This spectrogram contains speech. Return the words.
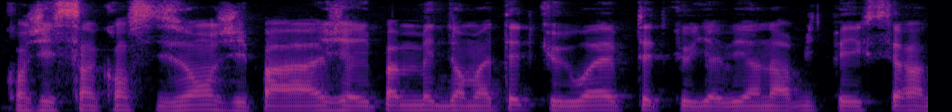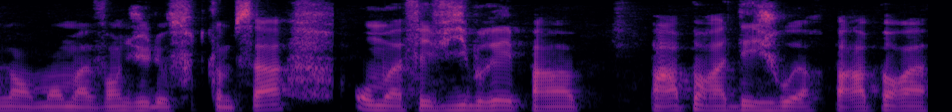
quand j'ai 5 ans, 6 ans, j'ai pas, j'allais pas me mettre dans ma tête que ouais, peut-être qu'il y avait un arbitre payé, etc. Non, moi, on m'a vendu le foot comme ça. On m'a fait vibrer par, par rapport à des joueurs, par rapport à,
